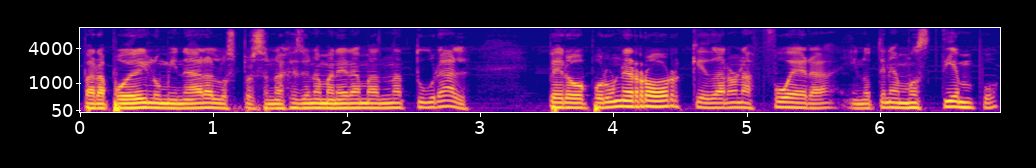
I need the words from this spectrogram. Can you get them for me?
para poder iluminar a los personajes de una manera más natural. Pero por un error quedaron afuera y no teníamos tiempo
